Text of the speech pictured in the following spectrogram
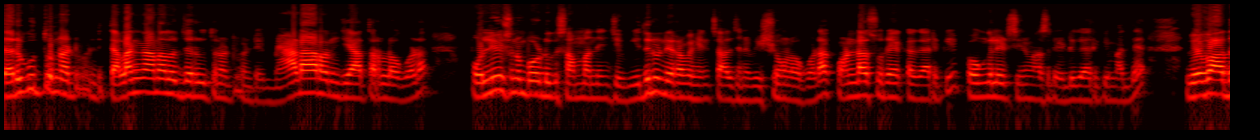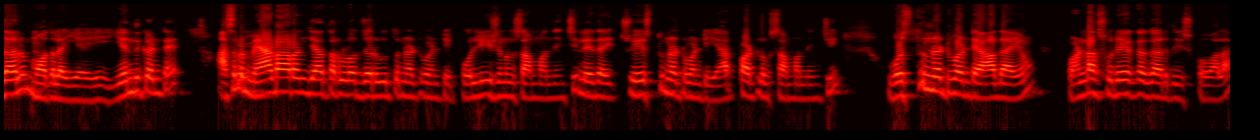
జరుగుతున్నటువంటి తెలంగాణలో జరుగుతున్నటువంటి మేడారం జాతరలో కూడా పొల్యూషన్ బోర్డుకు సంబంధించి విధులు నిర్వహించాల్సిన విషయంలో కూడా కొండా సురేఖ గారికి పొంగులేటి శ్రీనివాసరెడ్డి గారికి మధ్య వివాదాలు మొదలయ్యాయి. ఎందుకంటే అసలు మేడారం జాతరలో జరుగుతున్నటువంటి పొల్యూషన్కు సంబంధించి లేదా చేస్తున్నటువంటి ఏర్పాట్లకు సంబంధించి వస్తున్నటువంటి ఆదాయం కొండా సురేఖ గారు తీసుకోవాలా?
